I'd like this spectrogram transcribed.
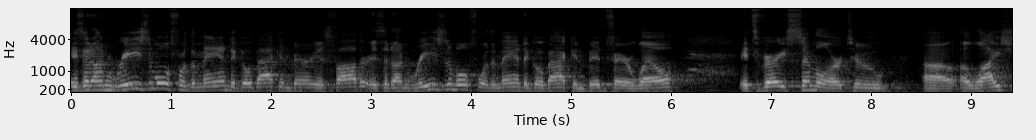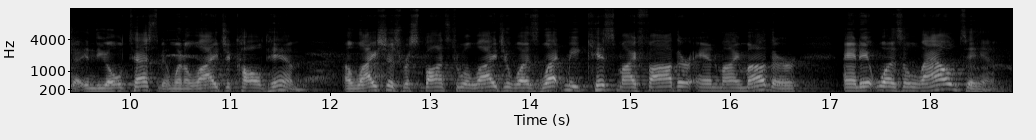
Is it unreasonable for the man to go back and bury his father? Is it unreasonable for the man to go back and bid farewell? It's very similar to uh, Elisha in the Old Testament when Elijah called him. Elisha's response to Elijah was, Let me kiss my father and my mother, and it was allowed to him.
